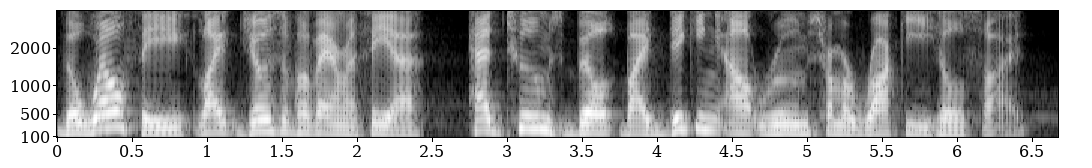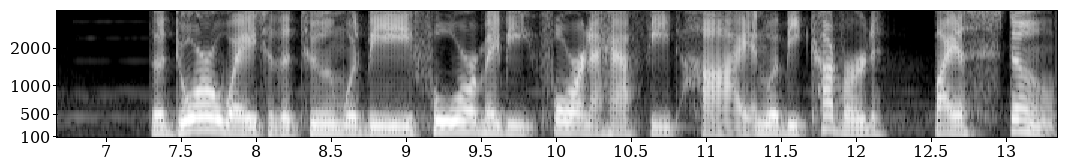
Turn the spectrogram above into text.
The wealthy, like Joseph of Arimathea, had tombs built by digging out rooms from a rocky hillside. The doorway to the tomb would be four, maybe four and a half feet high, and would be covered by a stone,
